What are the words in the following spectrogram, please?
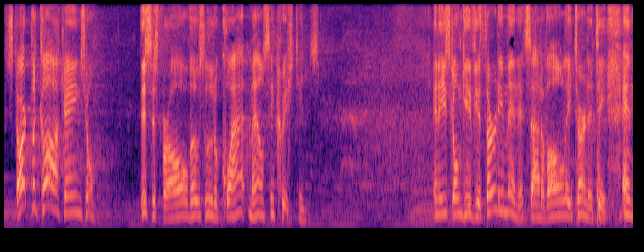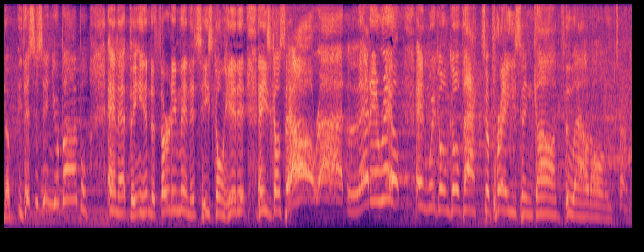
start the clock, angel. This is for all those little quiet, mousy Christians and he's going to give you 30 minutes out of all eternity. And the, this is in your Bible. And at the end of 30 minutes, he's going to hit it and he's going to say, All right, let it rip. And we're going to go back to praising God throughout all eternity.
